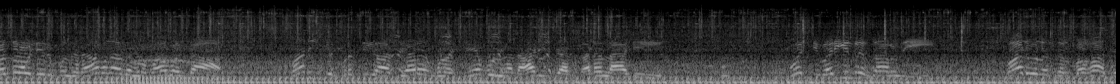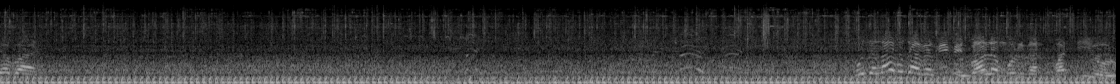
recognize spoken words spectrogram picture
வந்து கொண்டிருப்பது ராமநாதபுரம் மாவட்டம் மாணிக்க பிரத்திகா சேரங்குளம் ஜெயமுருகன் ஆடிட்டார் கடல் ஆடி ஓட்டி வருகின்ற சாரதி. பாடுவனந்தல் மகாதேவன் முதலாவதாக விபி பாலமுருகன் பட்டியூர்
